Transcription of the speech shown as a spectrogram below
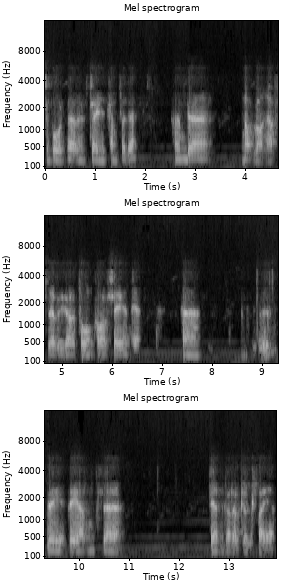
supporting her and trying to comfort her. And uh, not long after, we got a phone call saying that uh, they they hadn't uh, they hadn't got out of the fire.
